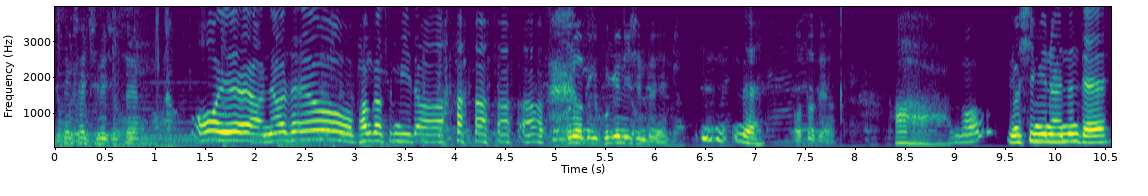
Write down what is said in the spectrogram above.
선생님 잘 지내셨어요? 어, 예, 안녕하세요. 반갑습니다. 오늘 어떻게 공연이신데 네. 어떠세요? 아, 뭐 열심히는 했는데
